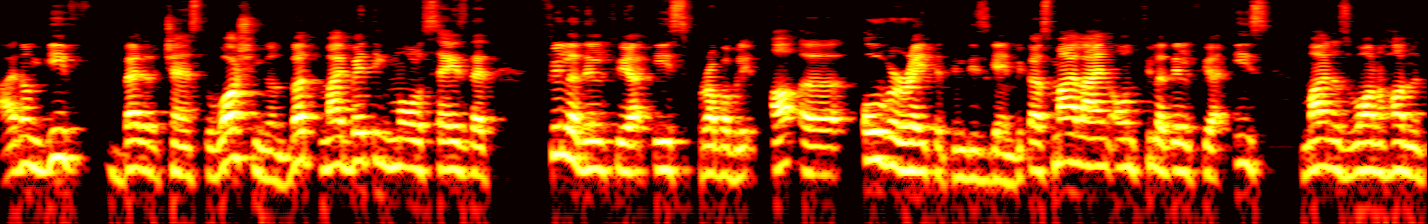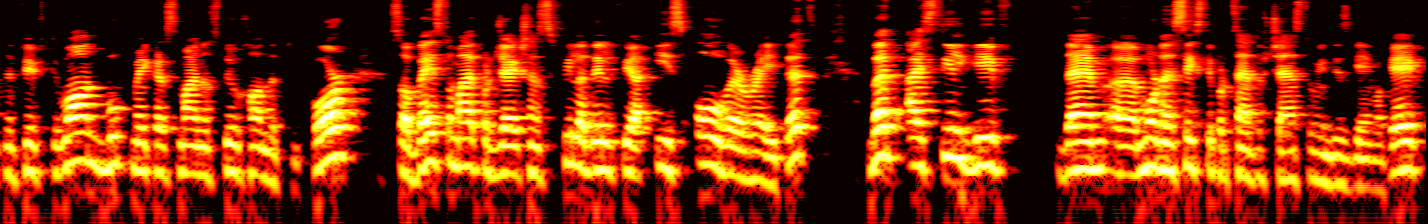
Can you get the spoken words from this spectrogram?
I don't give better chance to Washington, but my betting model says that Philadelphia is probably uh, uh, overrated in this game because my line on Philadelphia is minus 151, bookmakers minus 204. So based on my projections, Philadelphia is overrated, but I still give them uh, more than 60% of chance to win this game, okay?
